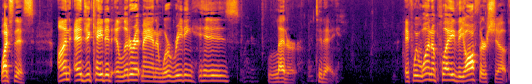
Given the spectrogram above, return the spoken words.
Watch this. Uneducated, illiterate man, and we're reading his letter today. If we want to play the authorship,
